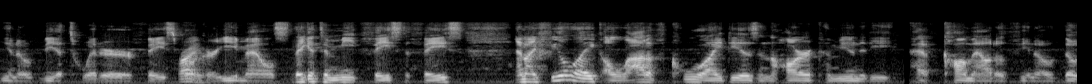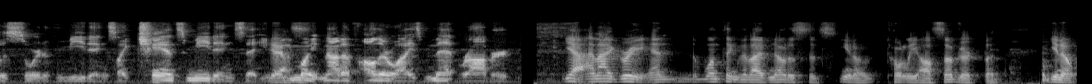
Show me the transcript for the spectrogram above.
you know, via Twitter or Facebook right. or emails. They get to meet face to face. And I feel like a lot of cool ideas in the horror community have come out of, you know, those sort of meetings, like chance meetings that, you know, yes. you might not have otherwise met Robert. Yeah, and I agree. And the one thing that I've noticed that's, you know, totally off subject, but, you know,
